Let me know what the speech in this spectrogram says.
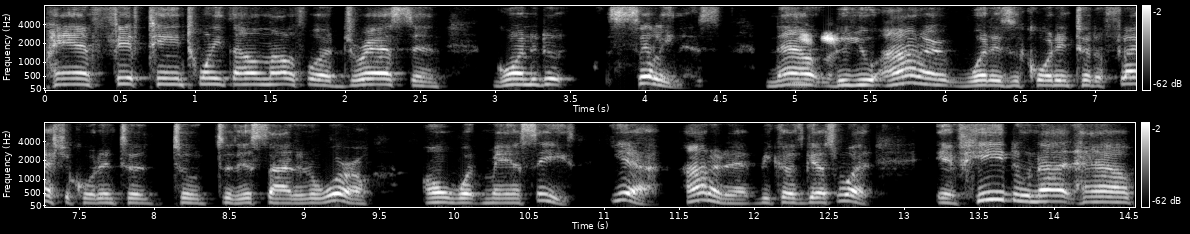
paying fifteen, twenty thousand dollars for a dress and going to do silliness. Now, mm-hmm. do you honor what is according to the flesh, according to, to, to this side of the world, on what man sees? Yeah, honor that because guess what? If he do not have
